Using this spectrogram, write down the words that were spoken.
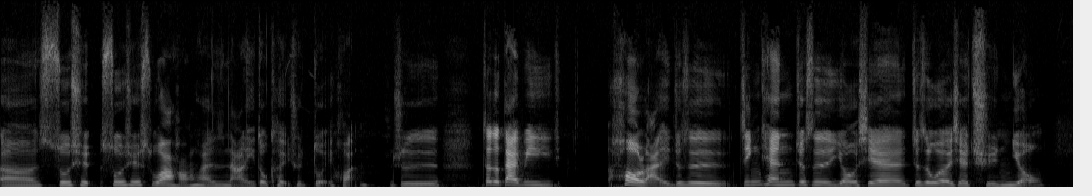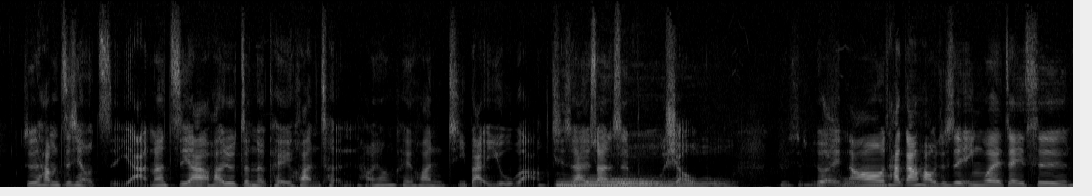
呃苏西苏西苏啊，好像还是哪里都可以去兑换，就是这个代币。后来就是今天，就是有些，就是我有一些群友，就是他们之前有质押，那质押的话就真的可以换成，好像可以换几百 U 吧，其实还算是不无小补。哦对，然后他刚好就是因为这一次，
